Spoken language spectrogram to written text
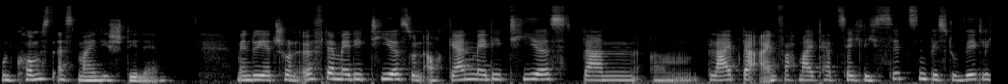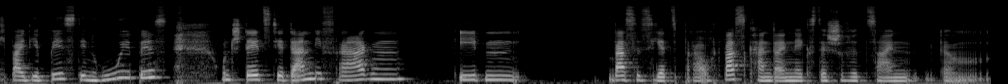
und kommst erstmal in die Stille. Wenn du jetzt schon öfter meditierst und auch gern meditierst, dann ähm, bleib da einfach mal tatsächlich sitzen, bis du wirklich bei dir bist, in Ruhe bist und stellst dir dann die Fragen eben, was es jetzt braucht. Was kann dein nächster Schritt sein? Ähm,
